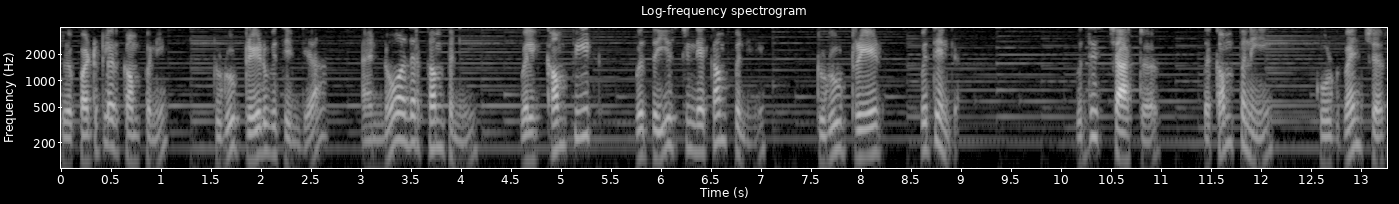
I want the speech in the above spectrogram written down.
to a particular company to do trade with India, and no other company will compete with the East India Company to do trade with India. With this charter, the company could venture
